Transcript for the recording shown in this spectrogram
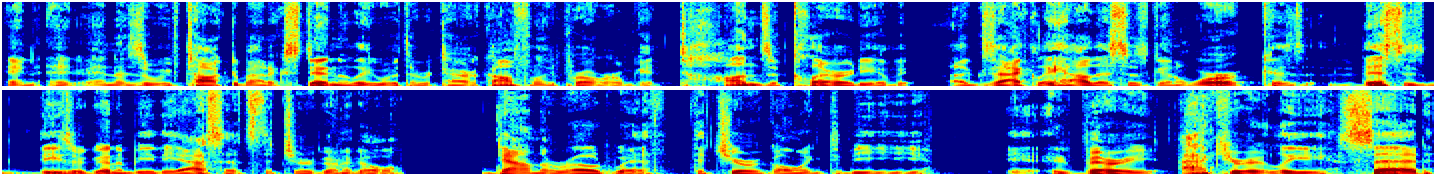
and, and as we've talked about extendedly with the retire confidently program get tons of clarity of exactly how this is going to work because this is these are going to be the assets that you're going to go down the road with that you're going to be eh, eh, very accurately said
